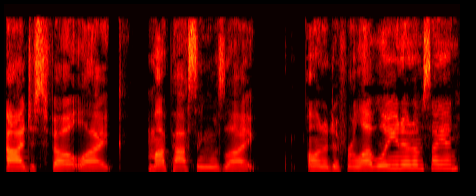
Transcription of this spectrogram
I just felt like my passing was like on a different level. You know what I'm saying?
